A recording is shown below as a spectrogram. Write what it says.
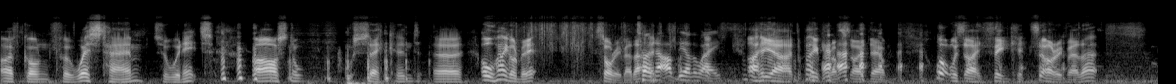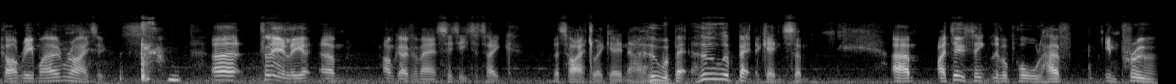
I've gone for West Ham to win it, Arsenal second. Uh, oh, hang on a minute. Sorry about that. Turn it up the other way. Oh, yeah, I had the paper upside down. What was I thinking? Sorry about that. Can't read my own writing. Uh, clearly, um, I'm going for Man City to take the title again. Now, who would bet? Who would bet against them? Um, I do think Liverpool have improved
